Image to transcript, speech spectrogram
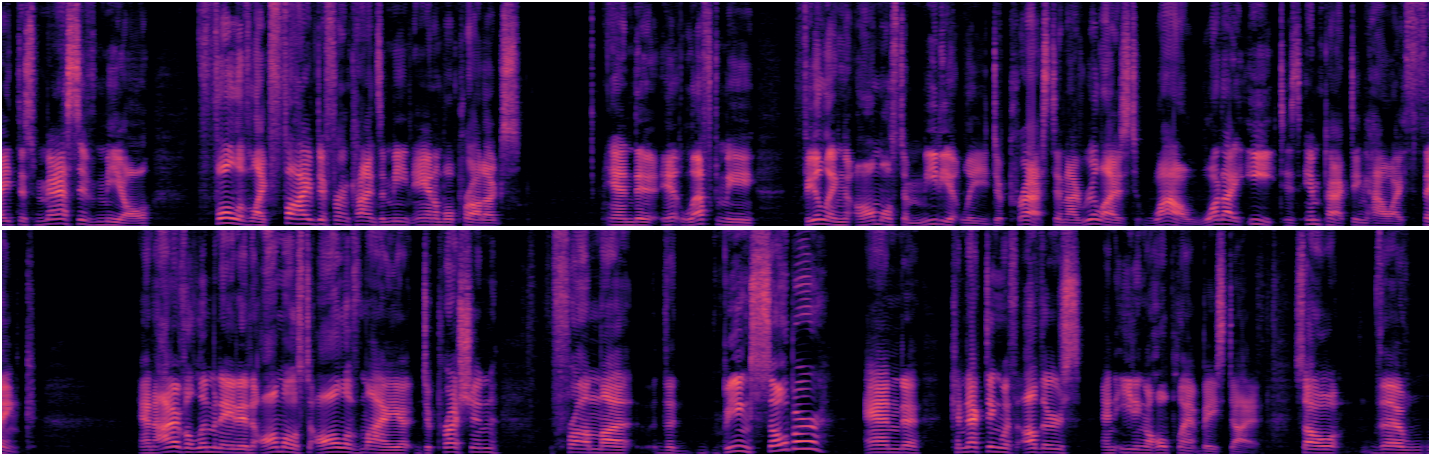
I ate this massive meal full of like five different kinds of meat and animal products. And it, it left me feeling almost immediately depressed. And I realized, wow, what I eat is impacting how I think. And I've eliminated almost all of my depression from uh, the being sober and connecting with others and eating a whole plant-based diet. So the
